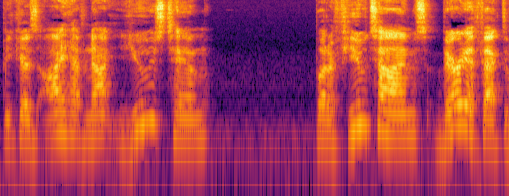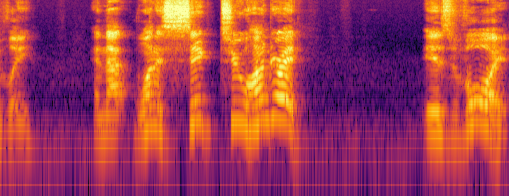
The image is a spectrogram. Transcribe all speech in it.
because I have not used him but a few times very effectively, and that one is SIG 200, is Void.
